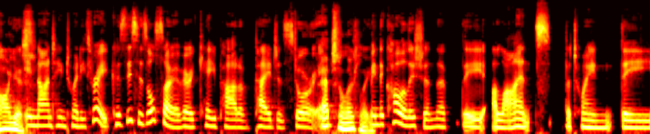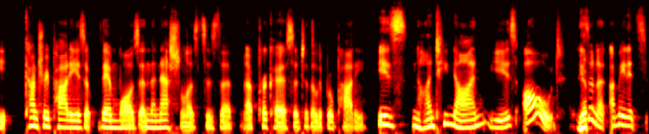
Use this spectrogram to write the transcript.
Oh, yes. in 1923, because this is also a very key part of Page's story. Absolutely. I mean, the coalition, the, the alliance between the Country Party as it then was and the Nationalists as the precursor to the Liberal Party is 99 years old, yep. isn't it? I mean, it's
